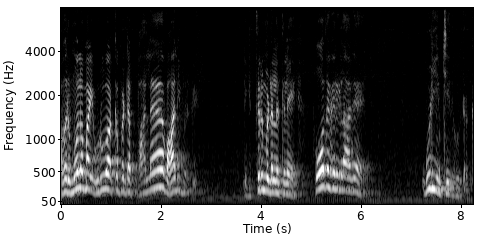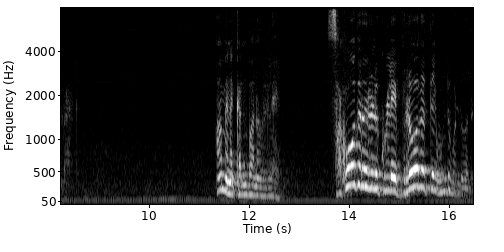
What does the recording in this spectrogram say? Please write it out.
அவர் மூலமாய் உருவாக்கப்பட்ட பல வாலிபர்கள். இன்றைக்கி திருமண்டலத்திலே போதகர்களாக ஊழியம் செய்து கொண்டிருக்கிறார்கள். ஆம் என கண்பானவர்களே சகோதரர்களுக்குள்ளே விரோதத்தை உண்டு பண்ணுவது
